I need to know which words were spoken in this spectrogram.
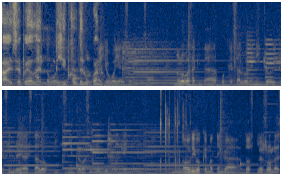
a ese pedo del voy, hip o sea, hop, del urbano. Yo voy a eso, güey, o sea, no lo vas a quitar porque es algo de nicho y que siempre ha estado y siempre va a seguir, güey, porque no digo que no tenga dos, tres rolas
